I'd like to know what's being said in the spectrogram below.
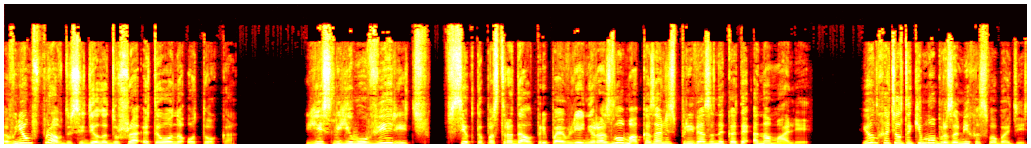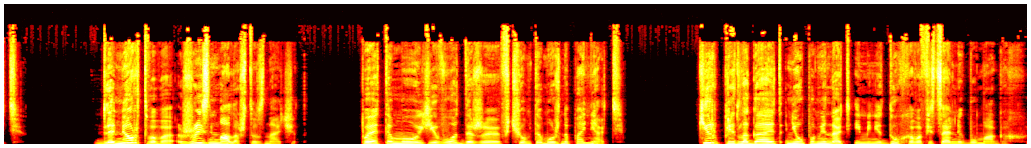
В нем вправду сидела душа Этеона Отока. Если ему верить, все, кто пострадал при появлении разлома, оказались привязаны к этой аномалии, и он хотел таким образом их освободить. Для мертвого жизнь мало что значит, поэтому его даже в чем-то можно понять. Кир предлагает не упоминать имени духа в официальных бумагах,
